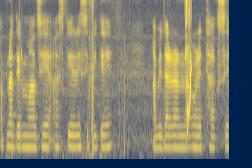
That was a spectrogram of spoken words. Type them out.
আপনাদের মাঝে আজকের রেসিপিতে আবিদার রান্নাঘরে থাকছে।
